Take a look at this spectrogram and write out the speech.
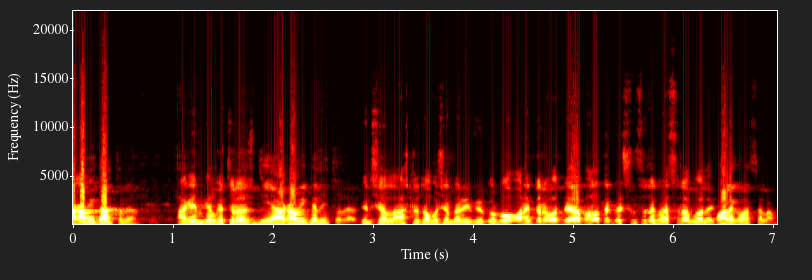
আগামীকাল চলে আসবে। আগামীকালকে চলে আসবে? জি আগামীকালই চলে আসবে। ইনশাআল্লাহ আসলে তো অবশ্যই আমরা রিভিউ করব। অনেক ধন্যবাদ ভাইয়া। ভালো থাকবে সুস্থ থাকবেন। আসসালামু আলাইকুম। ওয়ালাইকুম আসসালাম।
